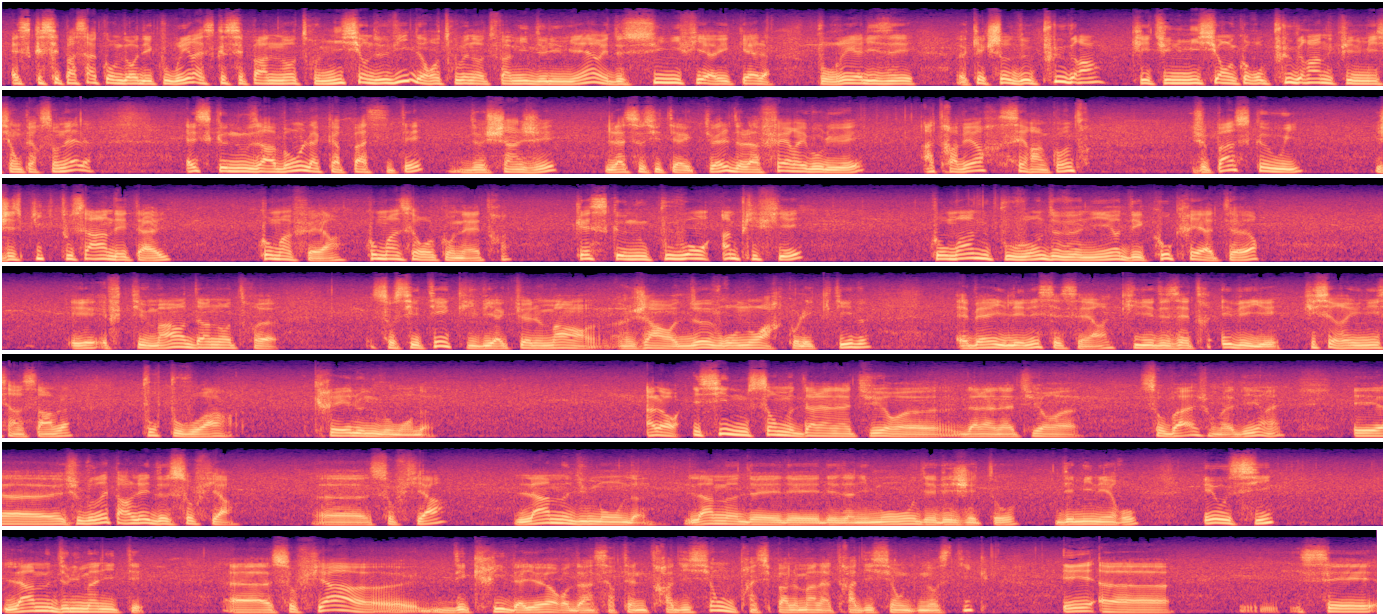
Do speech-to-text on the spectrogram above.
est-ce que pas ça qu'on doit découvrir? Est-ce que c'est pas notre mission de vie de retrouver notre famille de lumière et de s'unifier avec elle pour réaliser euh, quelque chose de plus grand, qui est une mission encore plus grande qu'une mission personnelle? Est-ce que nous avons la capacité de changer la société actuelle, de la faire évoluer à travers ces rencontres? Je pense que oui. J'explique tout ça en détail. Comment faire, comment se reconnaître, qu'est-ce que nous pouvons amplifier, comment nous pouvons devenir des co-créateurs? Et effectivement, dans notre société qui vit actuellement un genre d'œuvre au noir collective, eh bien, il est nécessaire qu'il y ait des êtres éveillés qui se réunissent ensemble pour pouvoir créer le nouveau monde. Alors ici, nous sommes dans la nature, euh, dans la nature euh, sauvage, on va dire. Hein. Et euh, je voudrais parler de Sophia. Sophia, l'âme du monde, l'âme des, animaux, des végétaux, des minéraux, et aussi l'âme de l'humanité. Euh, Sophia décrit d'ailleurs dans certaines traditions, principalement la tradition gnostique, et c'est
